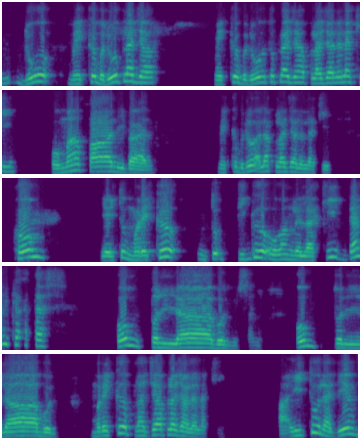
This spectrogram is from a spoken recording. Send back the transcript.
dua mereka berdua pelajar. Mereka berdua tu pelajar pelajar lelaki. Huma taliban. Mereka berdua adalah pelajar lelaki. Hum iaitu mereka untuk tiga orang lelaki dan ke atas. Hum tullabun misalnya. Hum tullabun mereka pelajar-pelajar lelaki. Ha, itulah dia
